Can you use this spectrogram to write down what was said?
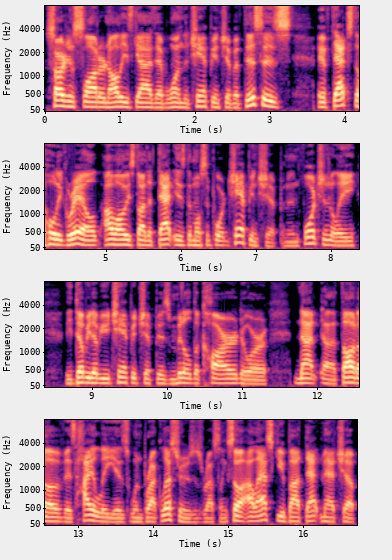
Sergeant Slaughter and all these guys have won the championship, if this is if that's the holy grail, I've always thought that that is the most important championship. And unfortunately, the WWE Championship is middle of the card or not uh, thought of as highly as when Brock Lesnar is wrestling. So I'll ask you about that matchup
